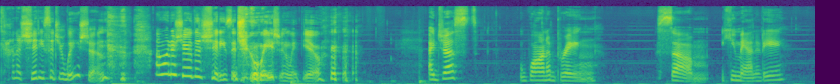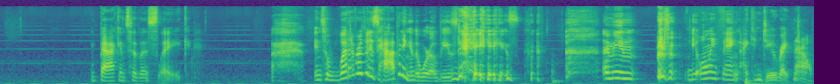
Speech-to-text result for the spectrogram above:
kind of shitty situation. I want to share this shitty situation with you. I just want to bring some humanity back into this, like, into whatever is happening in the world these days. I mean, the only thing I can do right now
